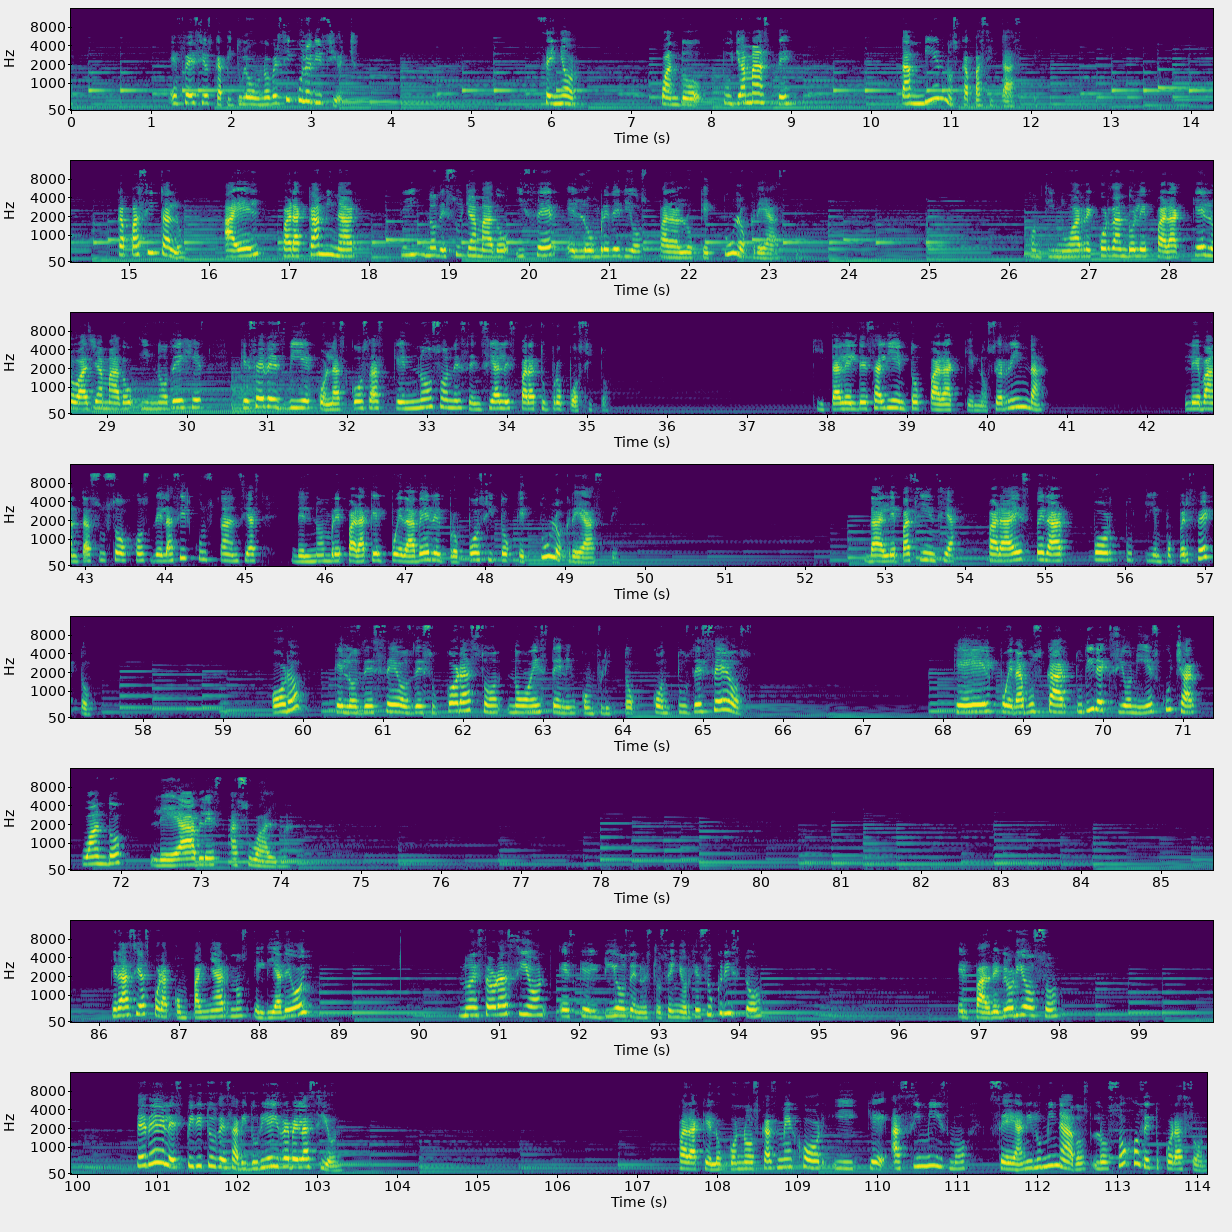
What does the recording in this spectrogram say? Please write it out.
Efesios capítulo 1 versículo 18. Señor, cuando tú llamaste, también nos capacitaste. Capacítalo a Él para caminar digno de su llamado y ser el hombre de Dios para lo que tú lo creaste. Continúa recordándole para qué lo has llamado y no dejes que se desvíe con las cosas que no son esenciales para tu propósito. Quítale el desaliento para que no se rinda. Levanta sus ojos de las circunstancias del nombre para que él pueda ver el propósito que tú lo creaste. Dale paciencia para esperar por tu tiempo perfecto. Oro que los deseos de su corazón no estén en conflicto con tus deseos. Que Él pueda buscar tu dirección y escuchar cuando le hables a su alma. Gracias por acompañarnos el día de hoy. Nuestra oración es que el Dios de nuestro Señor Jesucristo, el Padre Glorioso, te dé el espíritu de sabiduría y revelación para que lo conozcas mejor y que asimismo sean iluminados los ojos de tu corazón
